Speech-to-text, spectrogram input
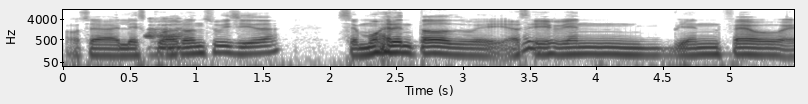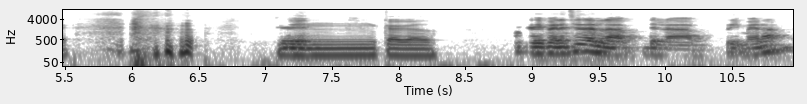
O sea, el escuadrón suicida se mueren todos, güey. Así, bien, bien feo, güey. Sí. Bien cagado. Porque a diferencia de la, de la primera,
